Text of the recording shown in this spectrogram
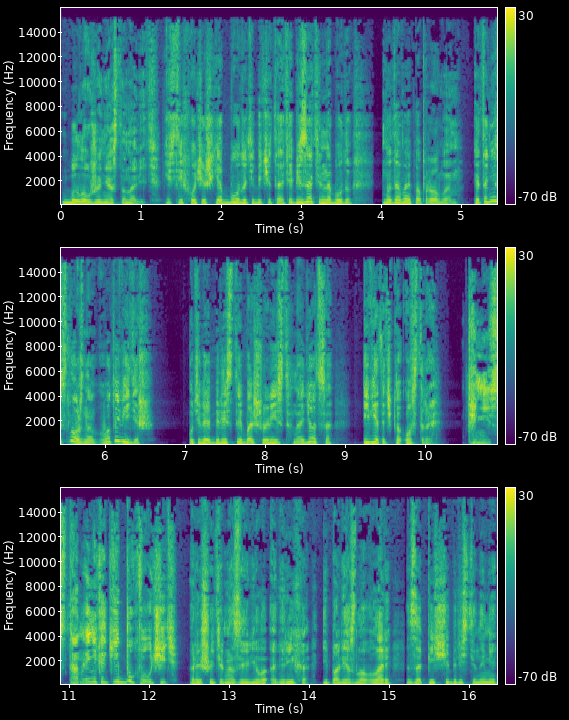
было уже не остановить. «Если хочешь, я буду тебе читать, обязательно буду. Но давай попробуем. Это несложно, вот и видишь. У тебя бересты большой лист найдется и веточка острая. «Да не стану я никакие буквы учить!» — решительно заявила Авериха и полезла в ларь за пищеберестяными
